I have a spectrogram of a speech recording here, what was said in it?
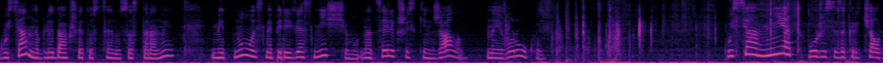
Гусян, наблюдавший эту сцену со стороны, метнулась на перерез нищему, нацелившись кинжалом на его руку. «Гусян, нет!» – в ужасе закричал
